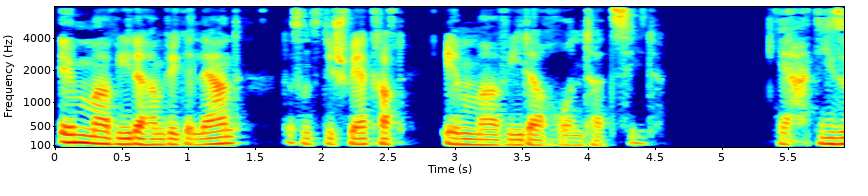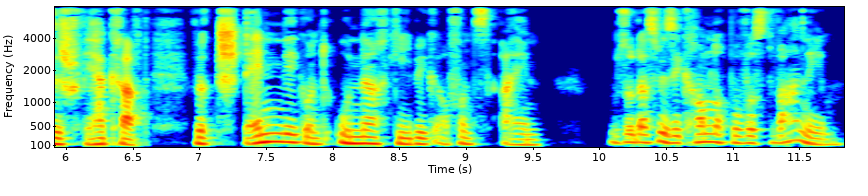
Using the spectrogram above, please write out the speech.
Immer wieder haben wir gelernt, dass uns die Schwerkraft immer wieder runterzieht. Ja, diese Schwerkraft wirkt ständig und unnachgiebig auf uns ein, so dass wir sie kaum noch bewusst wahrnehmen.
